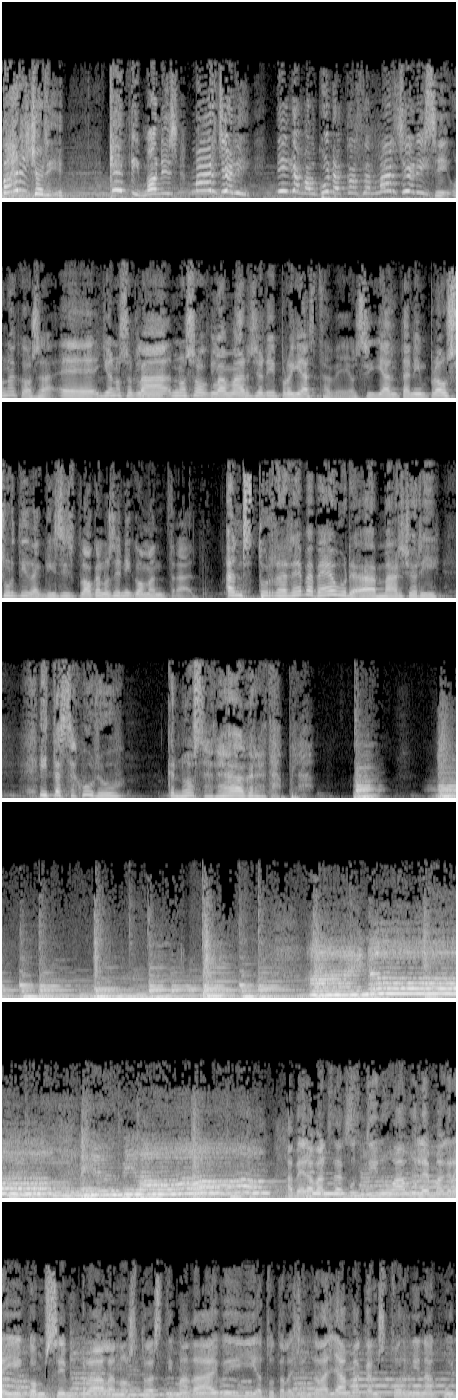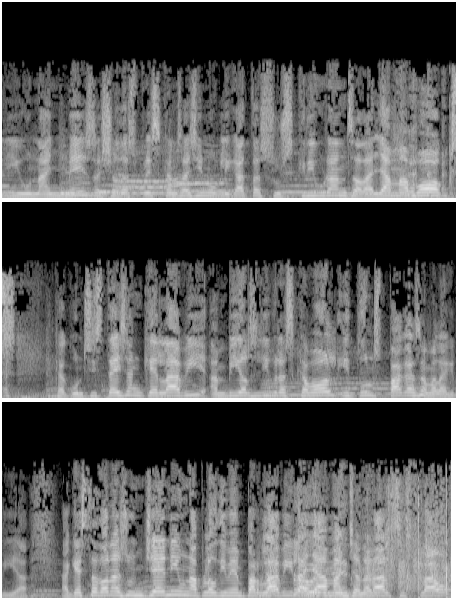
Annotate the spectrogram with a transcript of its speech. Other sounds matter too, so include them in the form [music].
Marjorie! Què dimonis? Marjorie! Digue'm alguna cosa, Marjorie! Sí, una cosa, eh, jo no sóc, la, no sóc la Marjorie, però ja està bé. O sigui, ja en tenim prou, surti d'aquí, sisplau, que no sé ni com ha entrat. Ens tornarem a veure, Marjorie, i t'asseguro que no serà agradable. A veure, abans de continuar, volem agrair, com sempre, a la nostra estimada Avi i a tota la gent de la Llama que ens tornin a acollir un any més, això després que ens hagin obligat a subscriure'ns a la Llama Box, que consisteix en que l'avi envia els llibres que vol i tu els pagues amb alegria. Aquesta dona és un geni, un aplaudiment per l'avi i la Llama en general, si plau.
